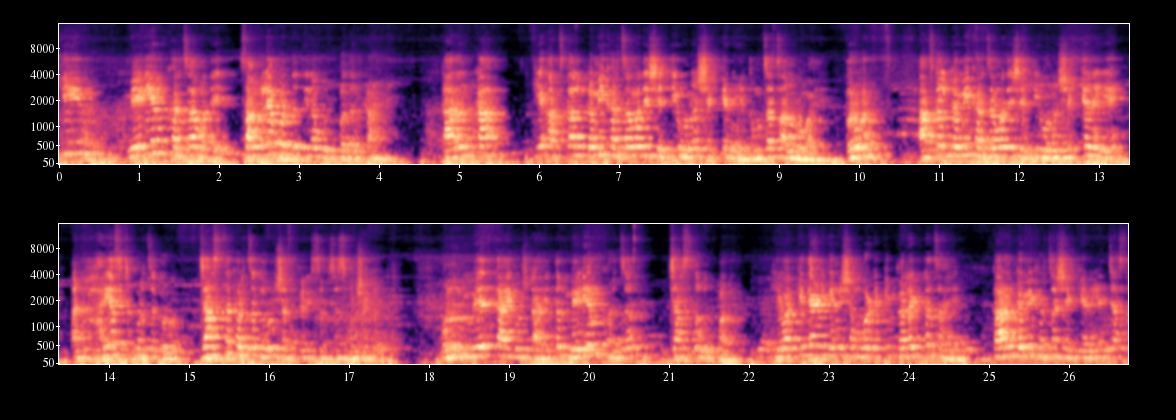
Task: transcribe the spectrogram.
की मीडियम खर्चामध्ये चांगल्या पद्धतीनं उत्पादन काढणे. कारण का? की आजकाल कमी खर्चामध्ये शेती होणं शक्य नाहीये. तुमचाच अनुभव आहे. बरोबर? आजकाल कमी खर्चामध्ये शेती होणं शक्य नाहीये आणि हायेस्ट खर्च करून जास्त खर्च करून शेतकरी सक्सेस होऊ शकत नाही. म्हणून वेद काय गोष्ट आहे? तर मीडियम खर्च जास्त उत्पादन. हे वाक्य त्या ठिकाणी शंभर टक्के करेक्टच आहे. कारण कमी खर्च शक्य नाही आणि जास्त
